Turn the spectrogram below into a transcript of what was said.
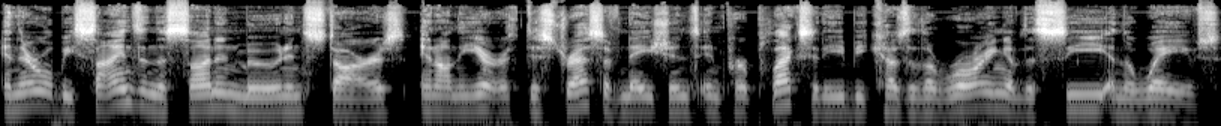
And there will be signs in the sun and moon and stars, and on the earth distress of nations in perplexity because of the roaring of the sea and the waves,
